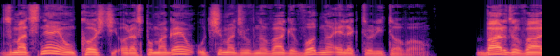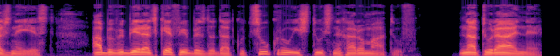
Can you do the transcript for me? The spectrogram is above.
wzmacniają kości oraz pomagają utrzymać równowagę wodno-elektrolitową. Bardzo ważne jest, aby wybierać kefir bez dodatku cukru i sztucznych aromatów. Naturalny,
